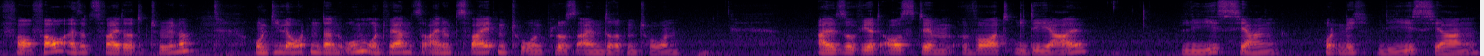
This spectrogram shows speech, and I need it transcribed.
VV, also zwei dritte Töne. Und die lauten dann um und werden zu einem zweiten Ton plus einem dritten Ton. Also wird aus dem Wort Ideal Li Xiang und nicht Li Xiang,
